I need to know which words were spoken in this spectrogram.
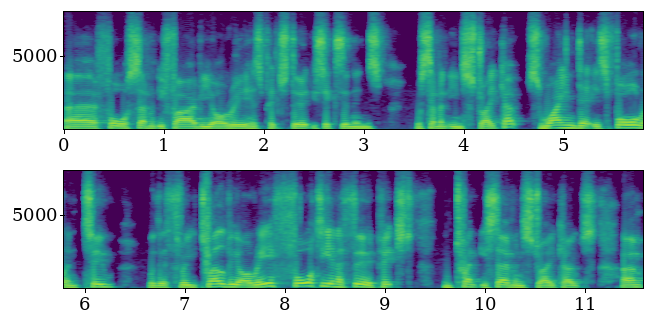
Uh, 475 ERA has pitched 36 innings with 17 strikeouts. Winder is 4 and 2 with a 312 ERA, 40 and a third pitched and 27 strikeouts. Um,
